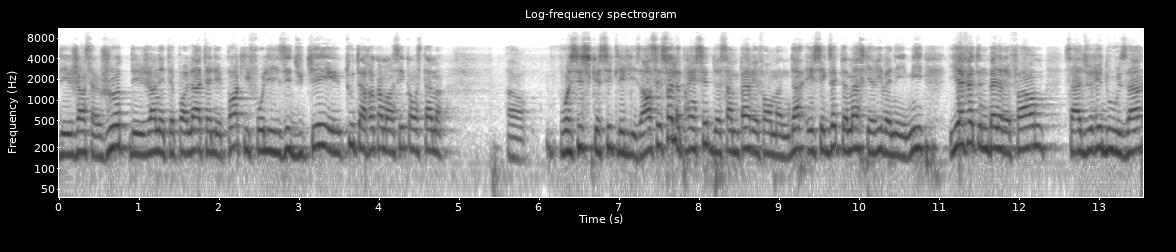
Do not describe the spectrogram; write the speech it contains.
des gens s'ajoutent, des gens n'étaient pas là à telle époque, il faut les éduquer et tout a recommencé constamment. Alors, voici ce que c'est que l'Église. Alors, c'est ça le principe de Samper Reformanda, et c'est exactement ce qui arrive à Néhémie. Il a fait une belle réforme, ça a duré 12 ans,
